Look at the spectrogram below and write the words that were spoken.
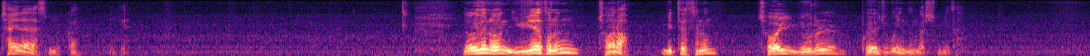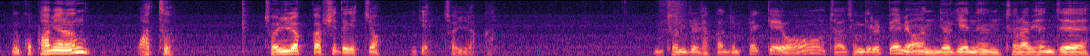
차이 나지 않습니까? 이게. 여기서는 위에서는 전압 밑에서는 전류를 보여주고 있는 것입니다. 곱하면은 와트 전력 값이 되겠죠? 이게 전력값. 전기를 잠깐 좀 뺄게요. 자, 전기를 빼면 여기에 있는 전압이 현재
